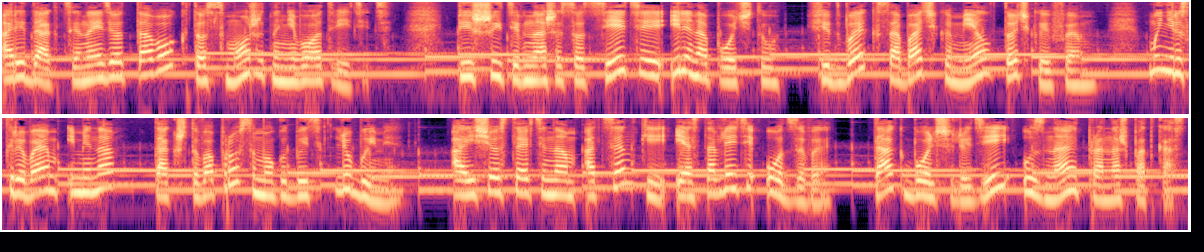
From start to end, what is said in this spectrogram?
а редакция найдет того, кто сможет на него ответить. Пишите в наши соцсети или на почту feedback эм. Мы не раскрываем имена, так что вопросы могут быть любыми. А еще ставьте нам оценки и оставляйте отзывы – так больше людей узнают про наш подкаст.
